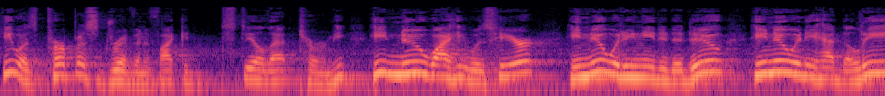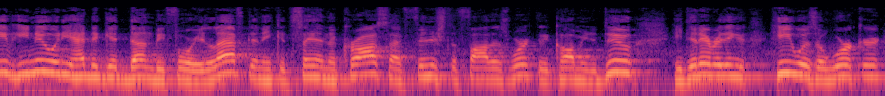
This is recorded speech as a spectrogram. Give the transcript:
He was purpose driven, if I could steal that term. He, he knew why he was here. He knew what he needed to do. He knew when he had to leave. He knew what he had to get done before he left. And he could say on the cross, I've finished the Father's work that he called me to do. He did everything. He was a worker.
